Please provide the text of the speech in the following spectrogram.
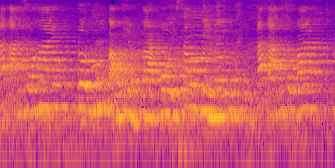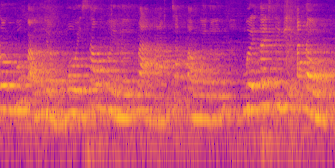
Đáp án số 2, đội mũ bảo hiểm và ngồi sau người lớn. Đáp án số 3, đội mũ bảo hiểm ngồi sau người lớn và bám chắc vào người lớn. 10 giây suy nghĩ bắt đầu.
